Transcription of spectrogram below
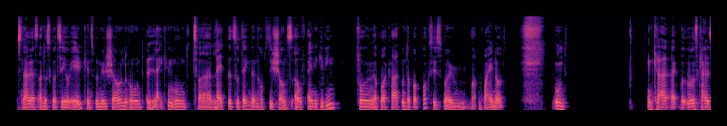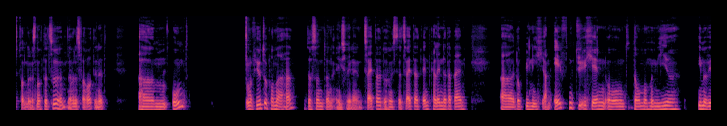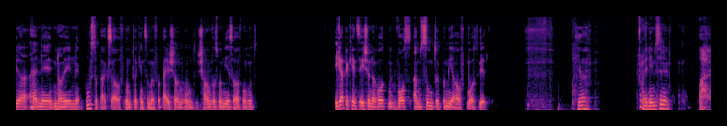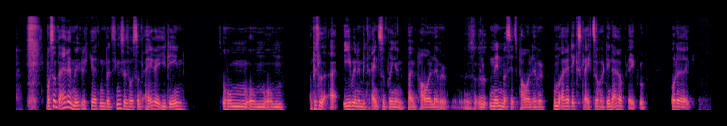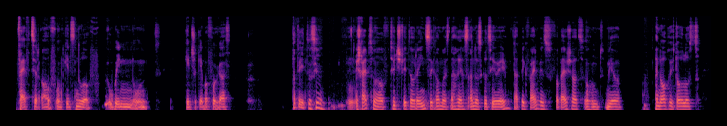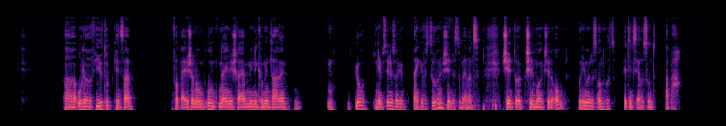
Snarias underscore COL, könnt ihr bei mir schauen und liken und zwar Leute dazu denken, dann habt ihr die Chance auf einen Gewinn von ein paar Karten und ein paar Proxys, weil why not? Und ein klar, äh, was kleines Besonderes noch dazu, aber das verrate ich nicht. Ähm, und auf YouTube haben wir auch, da sind dann, ist wieder ein zweiter, da ist der zweite Adventkalender dabei. Äh, da bin ich am 11. Türchen und da machen wir mir immer wieder eine neuen Boosterpacks auf und da könnt ihr mal vorbeischauen und schauen, was wir mir so aufmachen. Und ich glaube, ihr könnt eh schon erraten, was am Sonntag bei mir aufgemacht wird. Ja, in dem Sinne, was sind eure Möglichkeiten, beziehungsweise was sind eure Ideen, um, um, um ein bisschen eine Ebene mit reinzubringen beim Power Level. Also nennen wir es jetzt Power Level, um eure Decks gleich zu halten in eurer Playgroup. Oder pfeift ihr drauf und geht's nur auf Win und geht schon gleich Vollgas. Würde mich interessieren. Schreibt mir auf Twitch, Twitter oder Instagram als nachher als underscore COE. Das mich gefallen, wenn es vorbeischaut und mir eine Nachricht da lasst. Äh, oder auf YouTube könnt ihr auch vorbeischauen und unten eine schreiben in die Kommentare, ja, in dem Sinne sage ich danke fürs Zuhören, schön, dass du dabei warst. Schönen Tag, schönen Morgen, schönen Abend, wann immer das anhört. Für den Servus und Baba.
